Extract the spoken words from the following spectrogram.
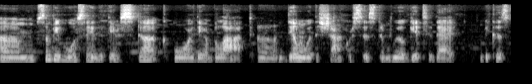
um, some people will say that they're stuck or they're blocked um, dealing with the chakra system. We'll get to that because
